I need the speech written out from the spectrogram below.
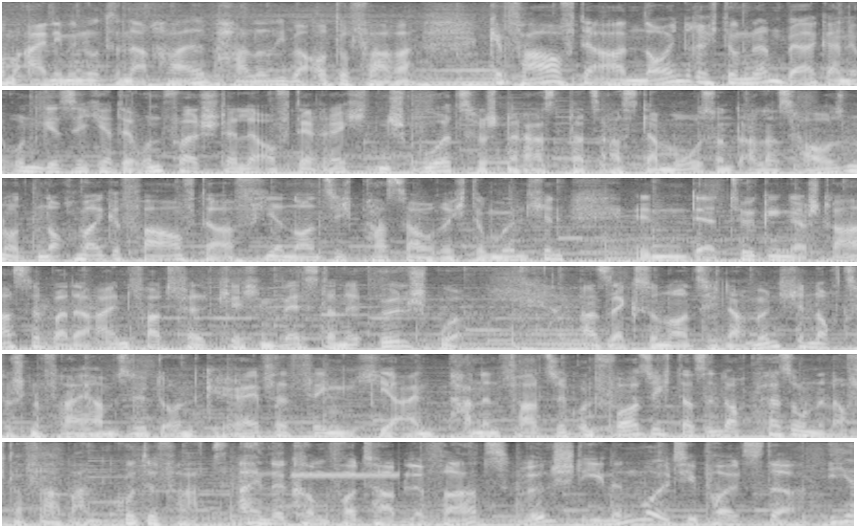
Um eine Minute nach halb. Hallo, liebe Autofahrer. Gefahr auf der A9 Richtung Nürnberg. Eine ungesicherte Unfallstelle auf der rechten Spur zwischen Rastplatz Astermoos und Allershausen. Und nochmal Gefahr auf der A94 Passau Richtung München. In der Töginger Straße bei der Einfahrt Feldkirchen West eine Ölspur. A96 nach München noch zwischen Freiham Süd und Gräfelfing. Hier ein Pannenfahrzeug. Und Vorsicht, da sind auch Personen auf der Fahrbahn. Gute Fahrt. Eine komfortable Fahrt wünscht Ihnen Multipolster. Ihr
